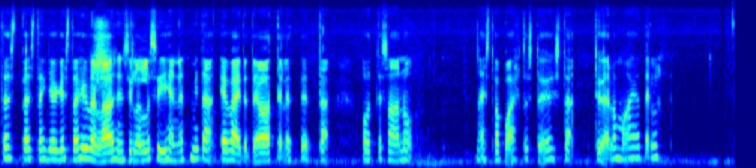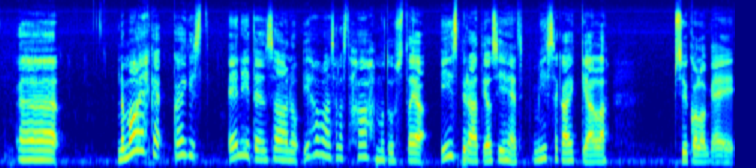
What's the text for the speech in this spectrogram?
tästä päästäänkin oikeastaan hyvällä aasinsillalla siihen, että mitä eväitä te ajattelette, että olette saanut näistä vapaaehtoistöistä työelämää ajatella? Öö, no mä oon ehkä kaikista eniten saanut ihan vaan sellaista hahmotusta ja inspiraatio siihen, että missä kaikkialla psykologeja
